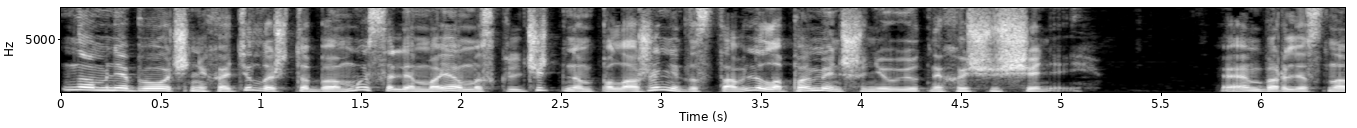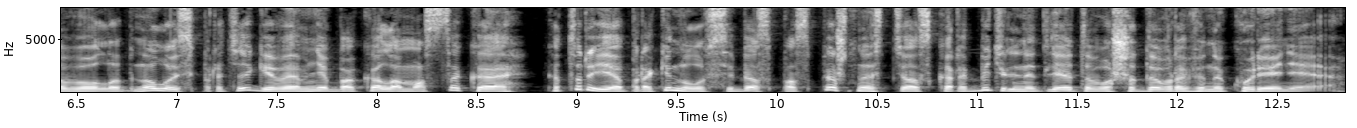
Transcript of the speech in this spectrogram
Но мне бы очень хотелось, чтобы мысль о моём исключительном положении доставляла поменьше неуютных ощущений. Эмберли снова улыбнулась, протягивая мне бокал Амасека, который я прокинул в себя с поспешностью, оскорбительной для этого шедевра винокурения.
